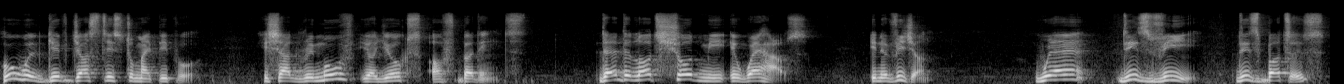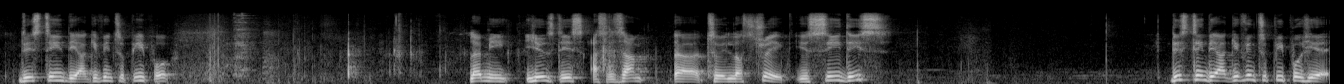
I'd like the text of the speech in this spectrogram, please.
who will give justice to my people. He shall remove your yokes of burdens. Then the Lord showed me a warehouse in a vision where this V, these bottles, these things they are giving to people, let me use this as example uh, to illustrate. You see this? This thing they are giving to people here.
